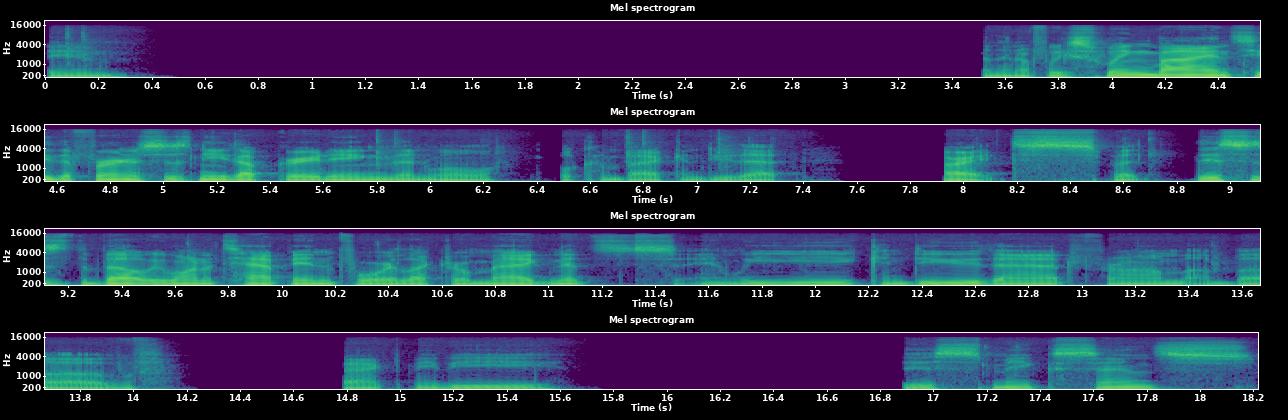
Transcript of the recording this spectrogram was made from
Boom. And then if we swing by and see the furnaces need upgrading, then we'll we'll come back and do that. All right, but this is the belt we want to tap in for electromagnets, and we can do that from above. In fact, maybe this makes sense.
